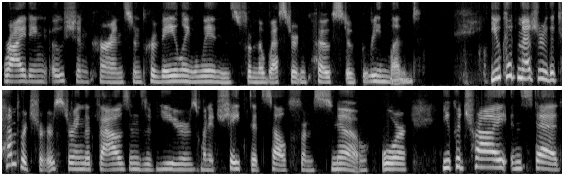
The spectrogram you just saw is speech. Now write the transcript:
riding ocean currents and prevailing winds from the western coast of Greenland. You could measure the temperatures during the thousands of years when it shaped itself from snow, or you could try instead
